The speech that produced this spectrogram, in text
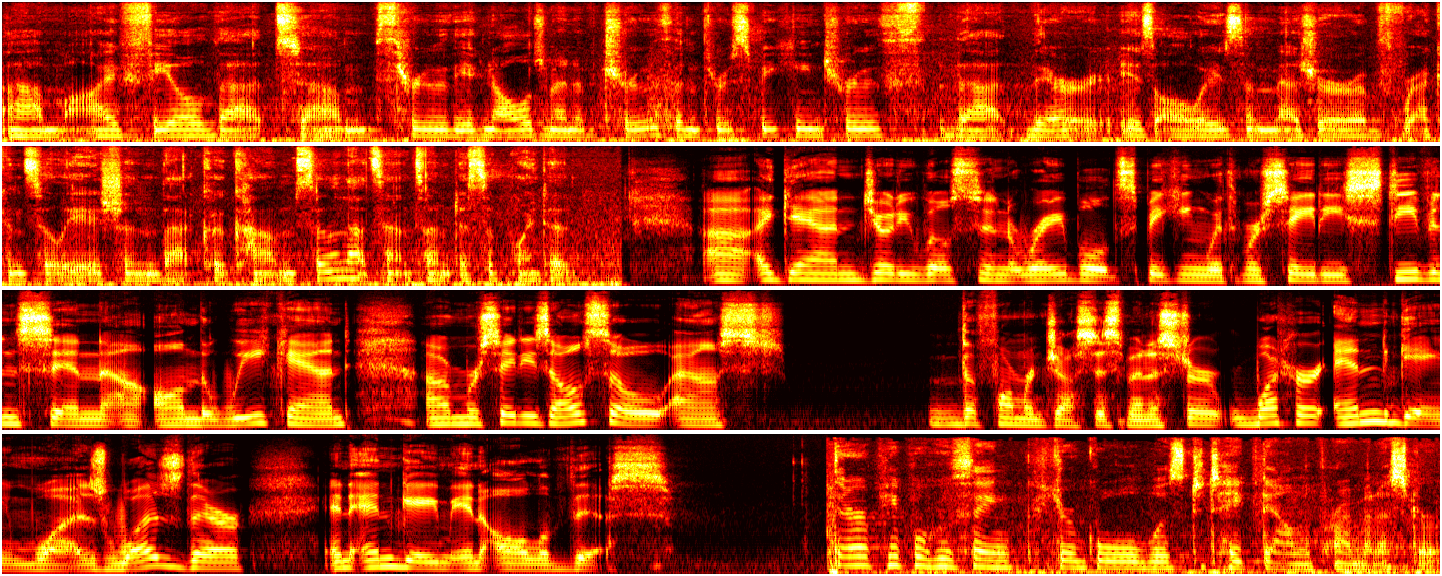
um, I feel that through the acknowledgement of truth and through speaking truth that there is always a measure of reconciliation that could come. So, in that sense, I'm disappointed. Uh, again, Jody Wilson Raybould speaking with Mercedes Stephenson uh, on the weekend. Uh, Mercedes also asked the former justice minister what her end game was. Was there an end game in all of this? There are people who think your goal was to take down the prime minister,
